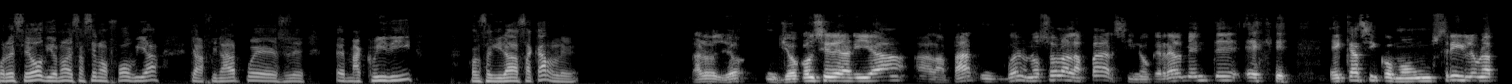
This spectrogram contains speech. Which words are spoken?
por ese odio, ¿no? Esa xenofobia que al final, pues, eh, eh, McCready conseguirá sacarle. Claro, yo, yo consideraría a la par, bueno, no solo a la par, sino que realmente es que es casi como un thriller, una,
